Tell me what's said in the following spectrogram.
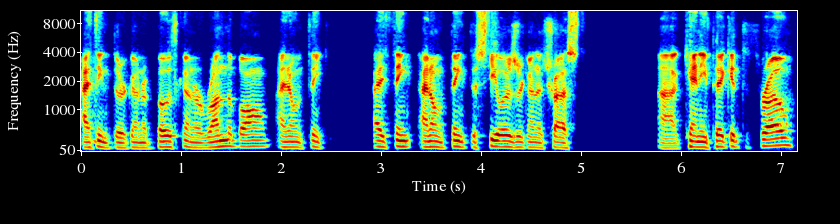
I think they're going to both going to run the ball. I don't think I think I don't think the Steelers are going to trust uh, Kenny Pickett to throw,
